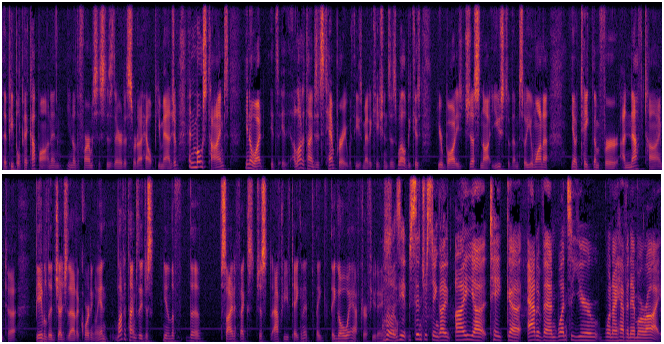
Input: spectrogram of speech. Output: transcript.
that people pick up on. And you know the pharmacist is there to sort of help you manage them. And most times you know what it's it, a lot of times it's temporary with these medications as well because your body's just not used to them. So you want to you know take them for enough time to be able to judge that accordingly. And a lot of times they just you know the the side effects just after you've taken it, they, they go away after a few days. Well, so. It's interesting. I, I uh, take uh, Ativan once a year when I have an MRI.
